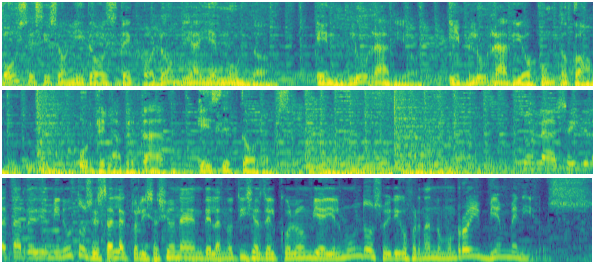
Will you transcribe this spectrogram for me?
Voces y sonidos de Colombia y el mundo en Blue Radio y bluradio.com, porque la verdad es de todos. Son las 6 de la tarde, 10 minutos. Esta es la actualización de las noticias del Colombia y el mundo. Soy Diego Fernando Monroy. Bienvenidos.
